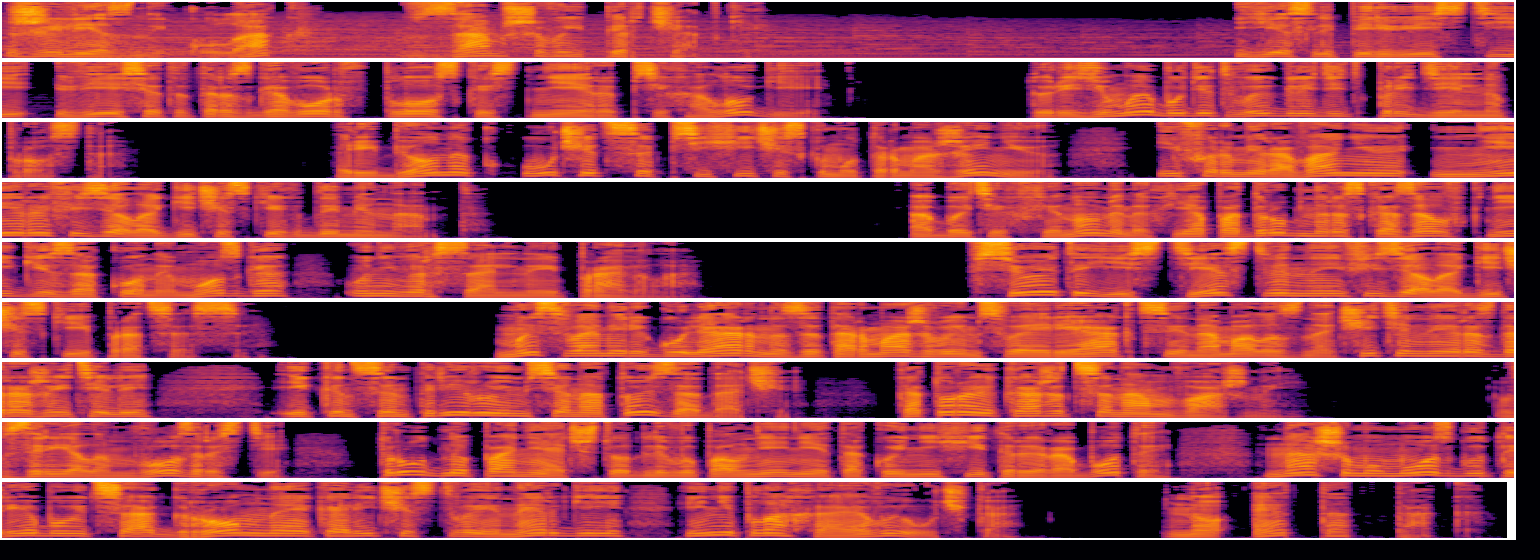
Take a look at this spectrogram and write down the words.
Железный кулак в замшевой перчатке. Если перевести весь этот разговор в плоскость нейропсихологии, то резюме будет выглядеть предельно просто. Ребенок учится психическому торможению и формированию нейрофизиологических доминант. Об этих феноменах я подробно рассказал в книге «Законы мозга. Универсальные правила». Все это естественные физиологические процессы. Мы с вами регулярно затормаживаем свои реакции на малозначительные раздражители и концентрируемся на той задаче, которая кажется нам важной. В зрелом возрасте трудно понять, что для выполнения такой нехитрой работы нашему мозгу требуется огромное количество энергии и неплохая выучка. Но это так.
